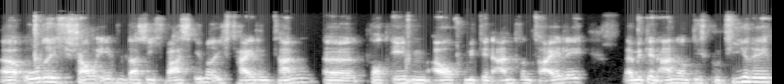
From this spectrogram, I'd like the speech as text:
Äh, oder ich schaue eben, dass ich, was immer ich teilen kann, äh, dort eben auch mit den anderen teile, äh, mit den anderen diskutiere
